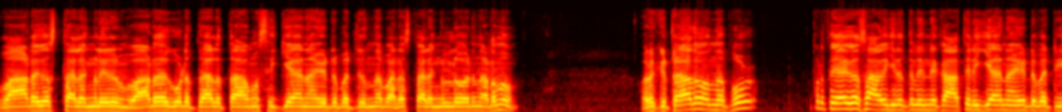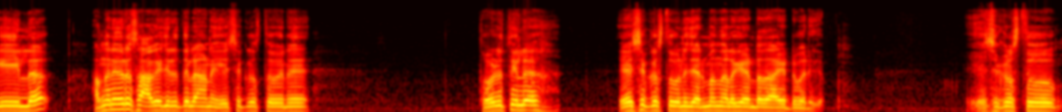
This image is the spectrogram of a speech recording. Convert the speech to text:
വാടക സ്ഥലങ്ങളിലും വാടക കൊടുത്താൽ താമസിക്കാനായിട്ട് പറ്റുന്ന പല സ്ഥലങ്ങളിലും അവർ നടന്നു. അവർ കിട്ടാതെ വന്നപ്പോൾ പ്രത്യേക സാഹചര്യത്തിൽ എന്നെ കാത്തിരിക്കാനായിട്ട് പറ്റുകയില്ല. അങ്ങനെ ഒരു സാഹചര്യത്തിലാണ് യേശുക്രിസ്തുവിന് തൊഴുത്തിൽ യേശുക്രിസ്തുവിന് ജന്മം നൽകേണ്ടതായിട്ട് വരിക. യേശുക്രിസ്തു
